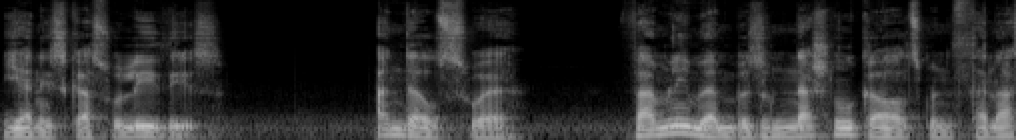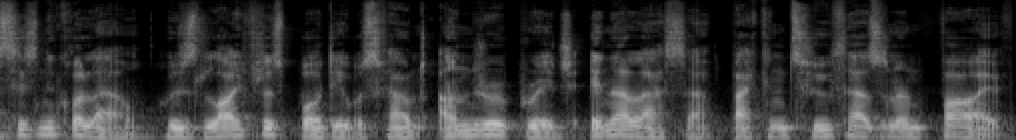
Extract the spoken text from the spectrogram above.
Yanis Kasoulides. And elsewhere, family members of National Guardsman Thanasis Nicolaou, whose lifeless body was found under a bridge in Alassa back in 2005,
